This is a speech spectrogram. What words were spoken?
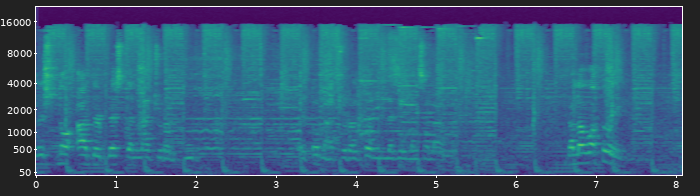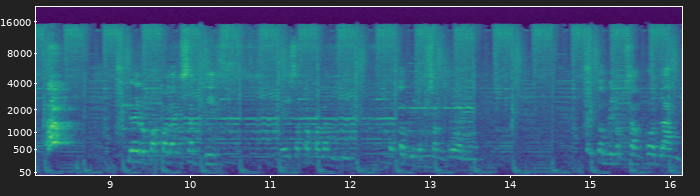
There's no other best than natural food. Ito, natural to, nilagay lang sa lata. Dalawa to eh. Pero pa pala isang beef. May isa pa palang beef. Ito binuksan ko ano. Ito binuksan ko lamb.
